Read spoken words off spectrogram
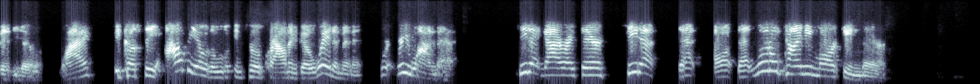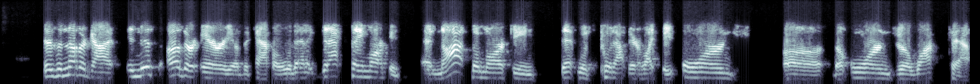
video. Why? Because see, I'll be able to look into a crowd and go, wait a minute, re- rewind that. See that guy right there? See that that uh, that little tiny marking there? There's another guy in this other area of the Capitol with that exact same marking, and not the marking that was put out there like the orange, uh, the orange uh, watch cap,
